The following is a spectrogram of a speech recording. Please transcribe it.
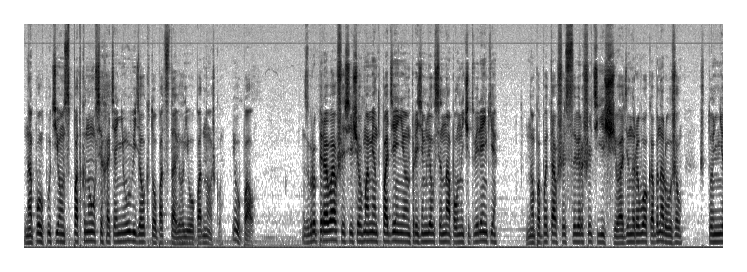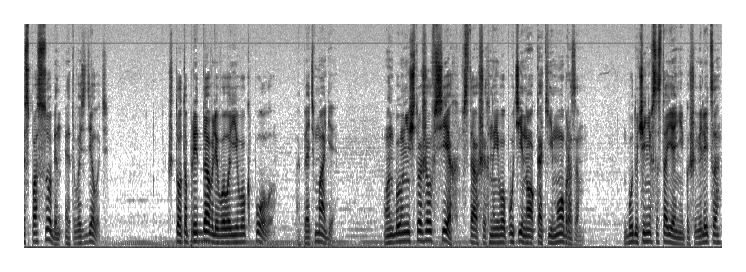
На полпути он споткнулся, хотя не увидел, кто подставил его подножку, и упал. Сгруппировавшись еще в момент падения, он приземлился на пол на четвереньки, но попытавшись совершить еще один рывок, обнаружил, что не способен этого сделать. Что-то придавливало его к полу. Опять магия. Он бы уничтожил всех, вставших на его пути, но каким образом? Будучи не в состоянии пошевелиться,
